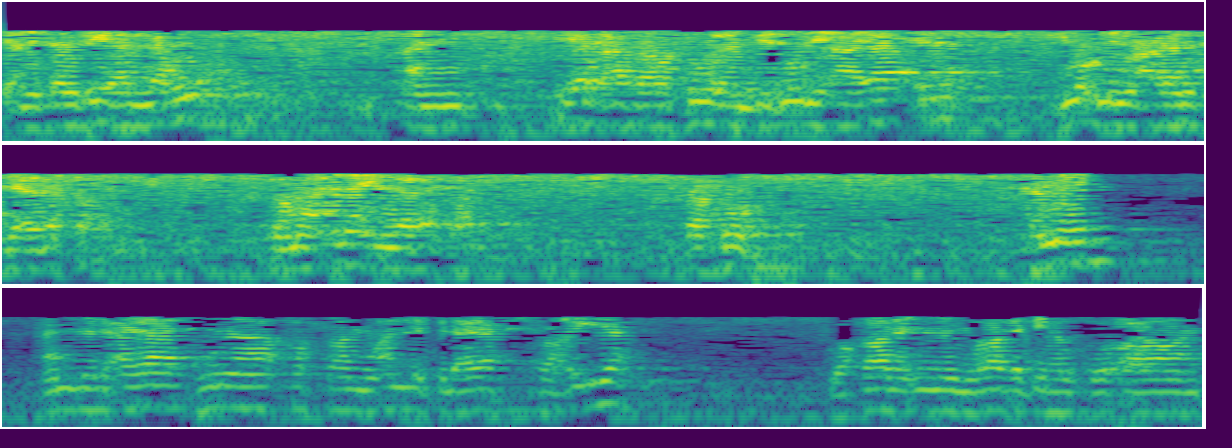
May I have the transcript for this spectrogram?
يعني تنزيها له أن يبعث رسولا بدون آيات يؤمن على مثل البشر. وما أنا إلا بشر. رسول. المهم أن الآيات هنا خصها المؤلف بالآيات الشرعية. وقال إن المراد بها القرآن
